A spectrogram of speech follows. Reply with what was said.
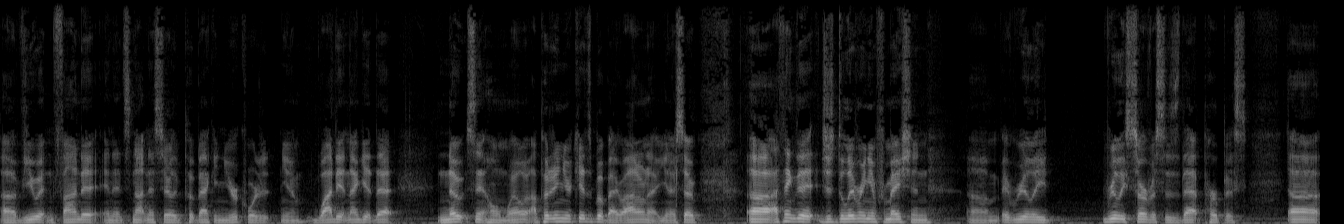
uh, view it and find it, and it's not necessarily put back in your court. You know, why didn't I get that note sent home? Well, I put it in your kid's book bag. Well, I don't know. You know, so uh, I think that just delivering information, um, it really, really services that purpose. Uh,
